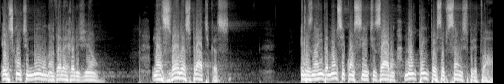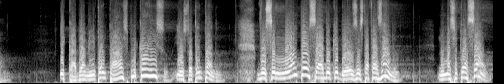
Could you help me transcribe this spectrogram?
Eles continuam na velha religião, nas velhas práticas. Eles ainda não se conscientizaram, não têm percepção espiritual. E cabe a mim tentar explicar isso, e eu estou tentando. Você não percebe o que Deus está fazendo numa situação.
